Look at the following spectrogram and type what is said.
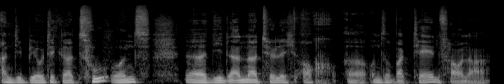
Antibiotika zu uns, äh, die dann natürlich auch äh, unsere Bakterienfauna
